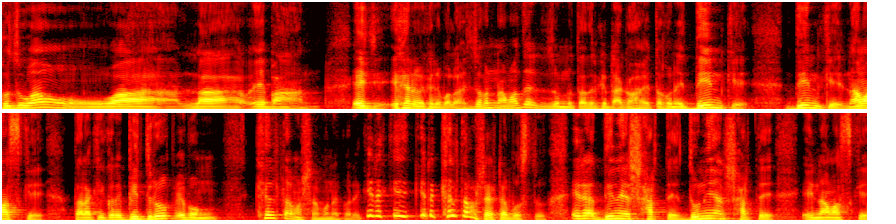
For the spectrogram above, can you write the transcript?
হুজুয়া লা এবান। এই যে এখানে এখানে বলা হয়েছে, যখন নামাজের জন্য তাদেরকে ডাকা হয়, তখন এই দিনকে দিনকে, নামাজকে তারা কি করে? বিদ্রুপ এবং খেলতামাশা মনে করে। এটা কি এটা খেলতামাশা একটা বস্তু? এটা দিনের স্বার্থে, দুনিয়ার স্বার্থে এই নামাজকে,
